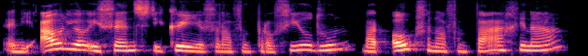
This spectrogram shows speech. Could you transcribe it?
En die audio-events die kun je vanaf een profiel doen, maar ook vanaf een pagina.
